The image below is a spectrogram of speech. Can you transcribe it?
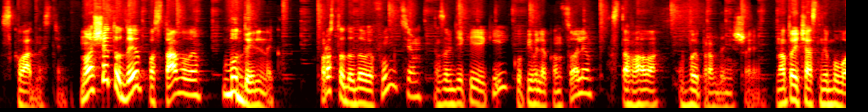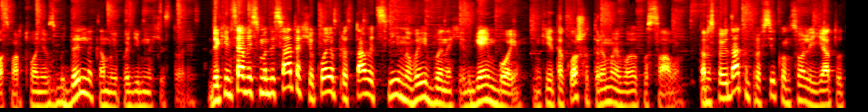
складності. Ну а ще туди поставили будильник. Просто додали функцію, завдяки якій купівля консолі ставала виправданішою. На той час не було смартфонів з будильниками і подібних історій. До кінця 80-х якої представить свій новий винахід Game Boy, який також отримує велику славу. Та розповідати про всі консолі я тут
